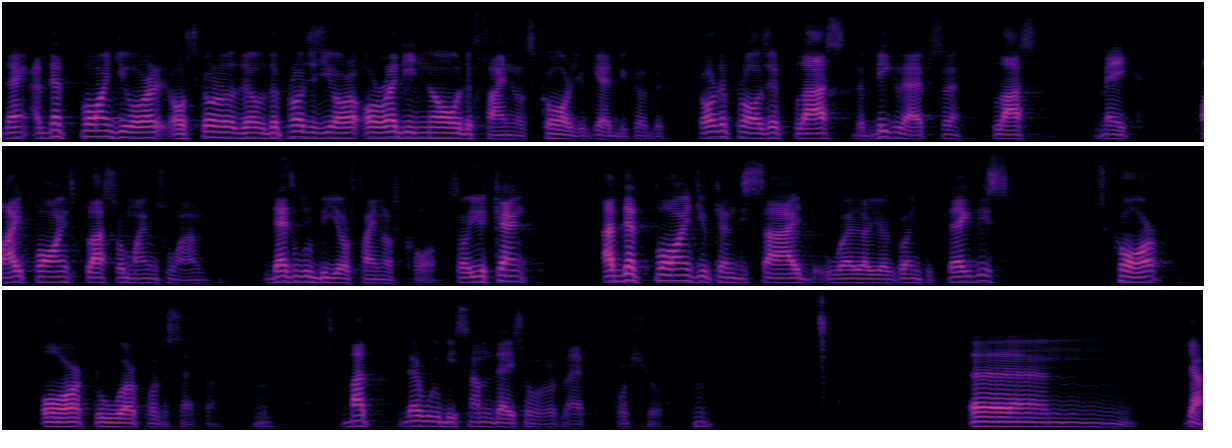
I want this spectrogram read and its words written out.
then at that point you are, or score the, the project, you already know the final score you get because the score of the project plus the big labs uh, plus make five points plus or minus one. That will be your final score. So you can, at that point, you can decide whether you're going to take this score or to work for the second. Hmm? But there will be some days overlap for sure. Hmm? Um, yeah.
